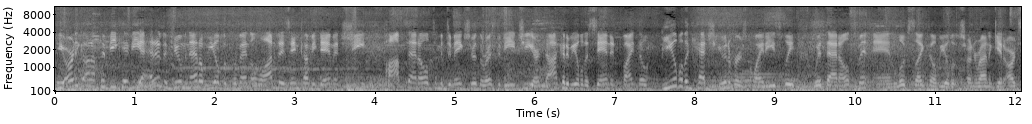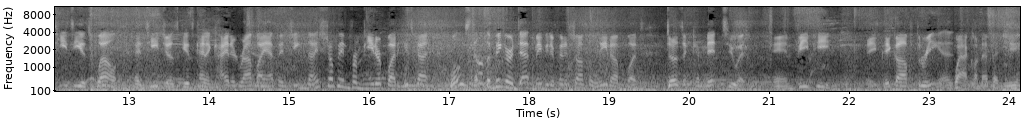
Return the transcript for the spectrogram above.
he already got off the BKB ahead of the Doom, and that'll be able to prevent a lot of this incoming damage. G pops that ultimate to make sure the rest of EG are not going to be able to stand and fight. They'll be able to catch Universe quite easily with that ultimate, and looks like they'll be able to turn around and get RTZ as well, as he just gets kind of kited around by FNG. Nice jump in from Peter, but he's got, well, he's still on the finger of death maybe to finish off the lead up, but doesn't commit to it. And VP, they pick off three, and Whack on FNG.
